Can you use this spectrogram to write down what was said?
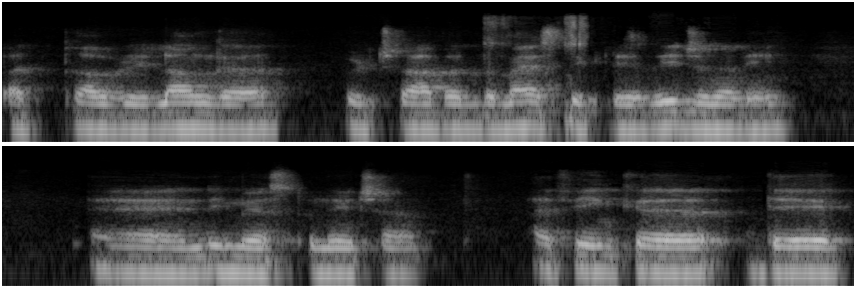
but probably longer We'll travel domestically, regionally, and immerse to nature. I think uh, the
